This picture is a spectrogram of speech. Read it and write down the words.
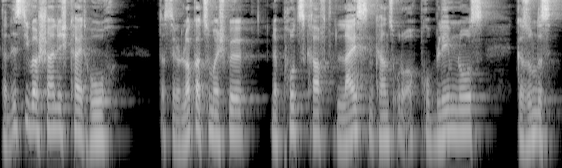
dann ist die Wahrscheinlichkeit hoch, dass du dir locker zum Beispiel eine Putzkraft leisten kannst oder auch problemlos gesundes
